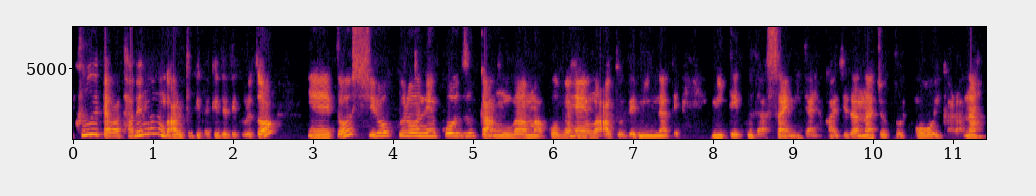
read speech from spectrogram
クータは食べ物がある時だけ出てくるぞ。えっ、ー、と、白黒猫図鑑は、まあ、この辺は後でみんなで見てくださいみたいな感じだな。ちょっと多いからな。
